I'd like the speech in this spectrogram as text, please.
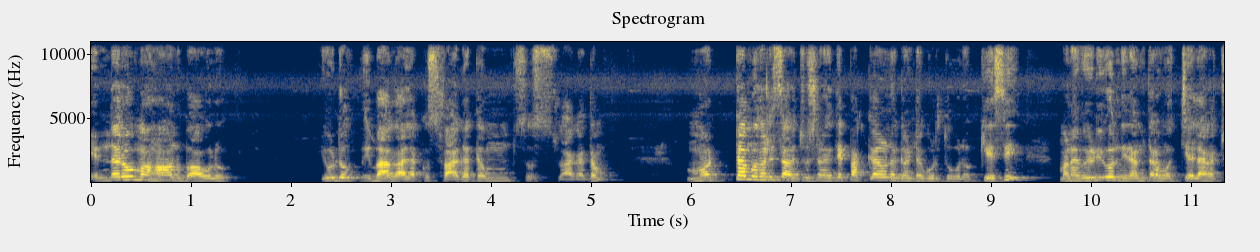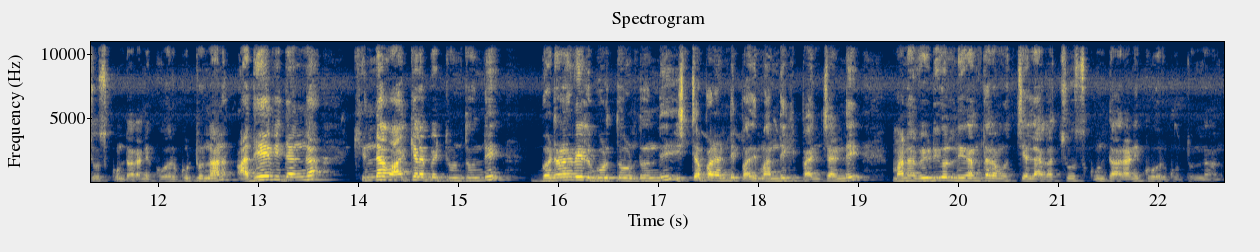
ఎందరో మహానుభావులు యూట్యూబ్ విభాగాలకు స్వాగతం సుస్వాగతం. మొట్టమొదటిసారి చూసినట్లయితే పక్కన ఉన్న గంట గుర్తు నొక్కేసి మన వీడియోలు నిరంతరం వచ్చేలాగా చూసుకుంటారని కోరుకుంటున్నాను. అదేవిధంగా కింద వాక్యలు పెట్టి ఉంటుంది బటనవేలు గుర్తు ఉంటుంది ఇష్టపడండి పది మందికి పంచండి మన వీడియోలు నిరంతరం వచ్చేలాగా చూసుకుంటారని కోరుకుంటున్నాను.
